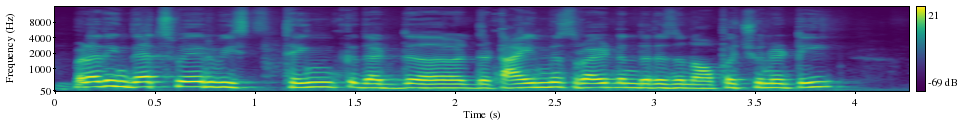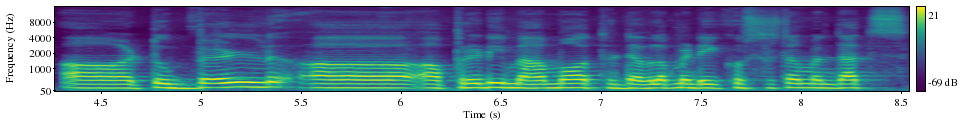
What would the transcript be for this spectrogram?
But I think that's where we think that the, the time is right and there is an opportunity uh, to build uh, a pretty mammoth development ecosystem, and that's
